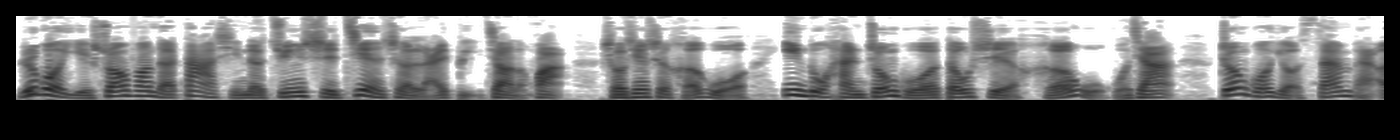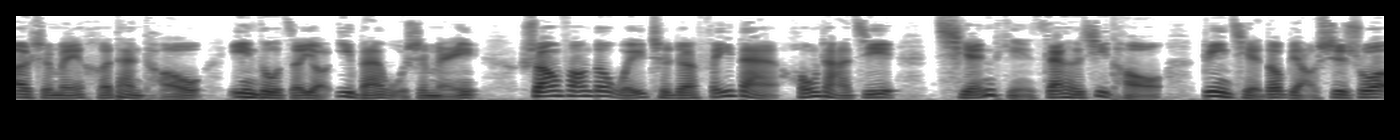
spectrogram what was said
如果以双方的大型的军事建设来比较的话，首先是核武，印度和中国都是核武国家，中国有三百二十枚核弹头，印度则有一百五十枚，双方都维持着飞弹、轰炸机、潜艇三个系统，并且都表示说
